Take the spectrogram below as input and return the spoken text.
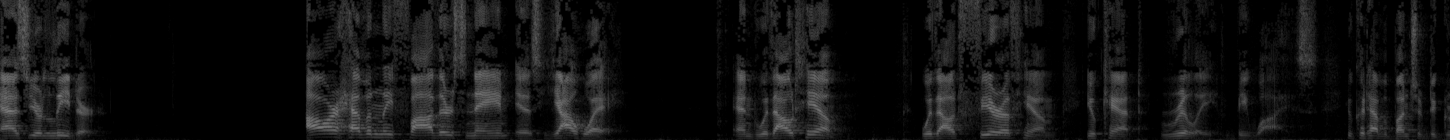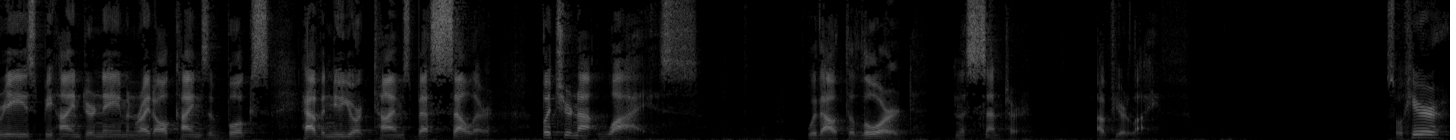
as your leader. Our Heavenly Father's name is Yahweh. And without Him, without fear of Him, you can't really be wise. You could have a bunch of degrees behind your name and write all kinds of books, have a New York Times bestseller, but you're not wise without the Lord in the center of your life. So here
